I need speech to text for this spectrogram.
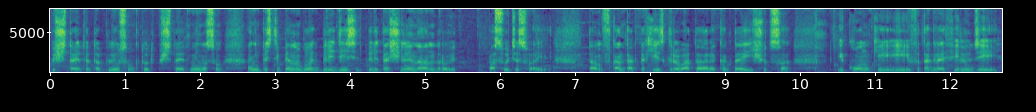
посчитает это плюсом, кто-то посчитает минусом. Они постепенно BlackBerry 10 перетащили на Android по сути своей. Там в контактах есть граватары, когда ищутся иконки и фотографии людей,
